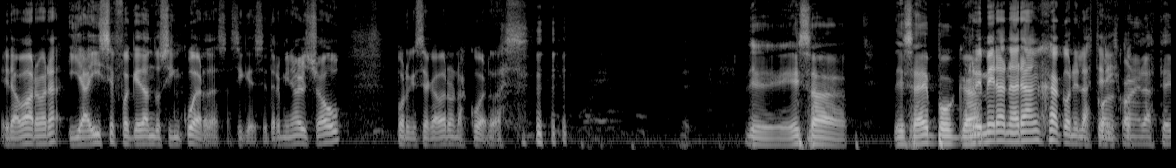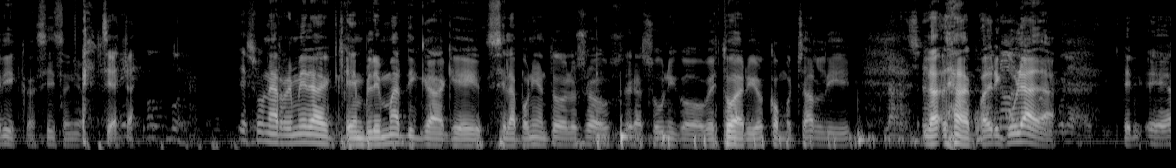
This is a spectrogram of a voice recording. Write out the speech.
era bárbara, y ahí se fue quedando sin cuerdas, así que se terminó el show porque se acabaron las cuerdas. De esa, de esa época... Remera naranja con el asterisco. Con, el asterisco, sí, señor. Es una remera emblemática que se la ponía en todos los shows, era su único vestuario, como Charlie, la, cuadriculada. Eh,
